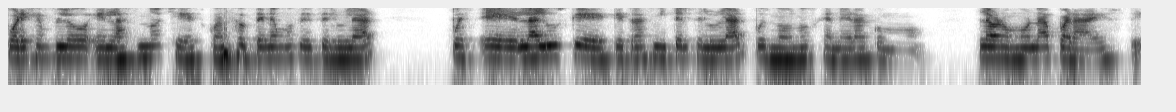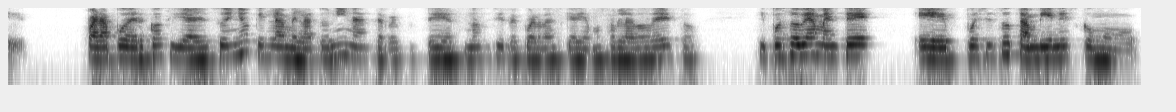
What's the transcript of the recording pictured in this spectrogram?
por ejemplo, en las noches, cuando tenemos el celular, pues eh, la luz que, que transmite el celular, pues no nos genera como la hormona para este, para poder conciliar el sueño, que es la melatonina. Te, no sé si recuerdas que habíamos hablado de eso. Y pues obviamente, eh, pues eso también es como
